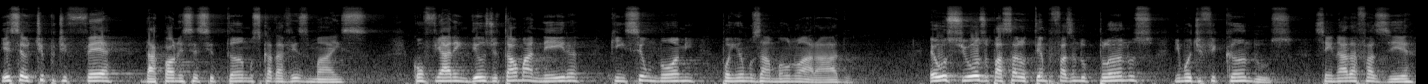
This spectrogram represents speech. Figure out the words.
Esse é o tipo de fé da qual necessitamos cada vez mais. Confiar em Deus de tal maneira que em seu nome ponhamos a mão no arado. É ocioso passar o tempo fazendo planos e modificando-os, sem nada fazer.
